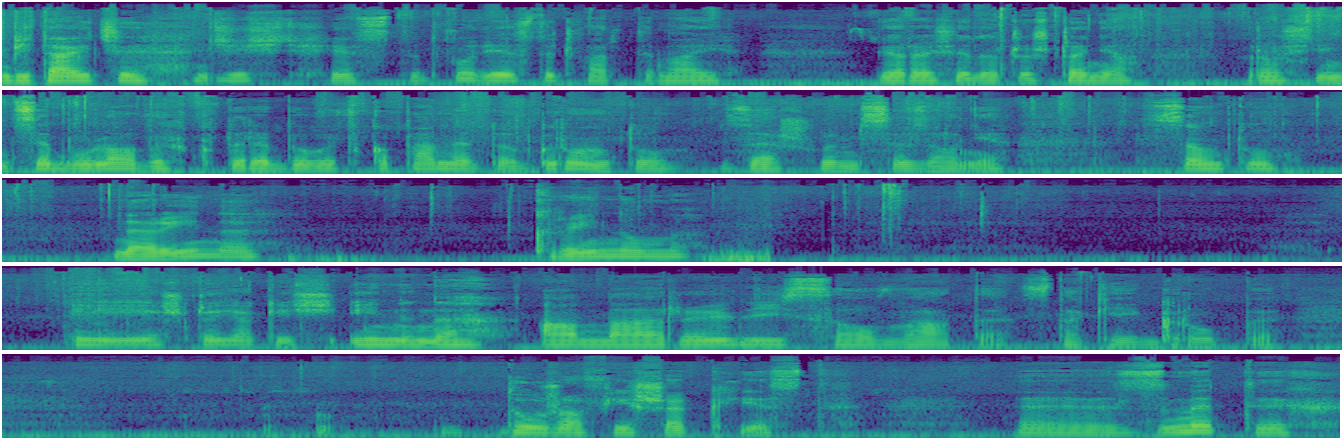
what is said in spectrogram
Witajcie. Dziś jest 24 maj. Biorę się do czyszczenia roślin cebulowych, które były wkopane do gruntu w zeszłym sezonie. Są tu neriny, crinum i jeszcze jakieś inne amarylisowate z takiej grupy. Dużo fiszek jest e, zmytych,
